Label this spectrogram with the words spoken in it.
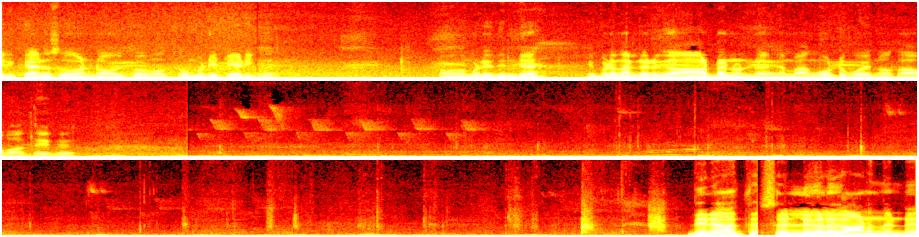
ഇരിക്കാനും സുഖമുണ്ടാവും. ഇപ്പോൾ നമുക്ക് ഹ്യൂമിഡിറ്റി അടിക്കുന്നത് അപ്പോൾ നമ്മൾ ഇതിന്റെ ഇവിടെ നല്ലൊരു ഗാർഡൻ ഉണ്ട്. നമ്മൾ അങ്ങോട്ട് പോയി നോക്കാം ആ ഭാഗത്തേക്ക്. ഇതിനകത്ത് സെല്ലുകൾ കാണുന്നുണ്ട്.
